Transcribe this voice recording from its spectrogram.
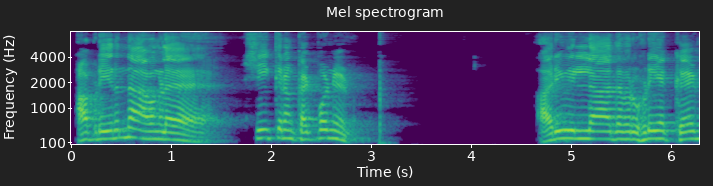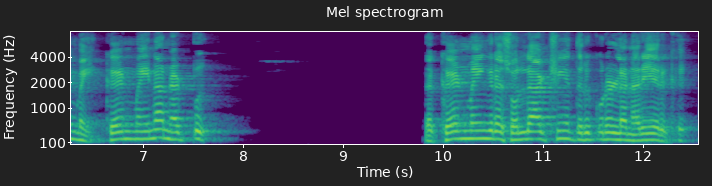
அப்படி இருந்தால் அவங்கள சீக்கிரம் கட் பண்ணிடணும். அறிவில்லாதவர்களுடைய கேண்மை. கேண்மைனா நட்பு. இந்த கேண்மைங்கிற சொல்லாட்சியும் திருக்குறளில் நிறைய இருக்குது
